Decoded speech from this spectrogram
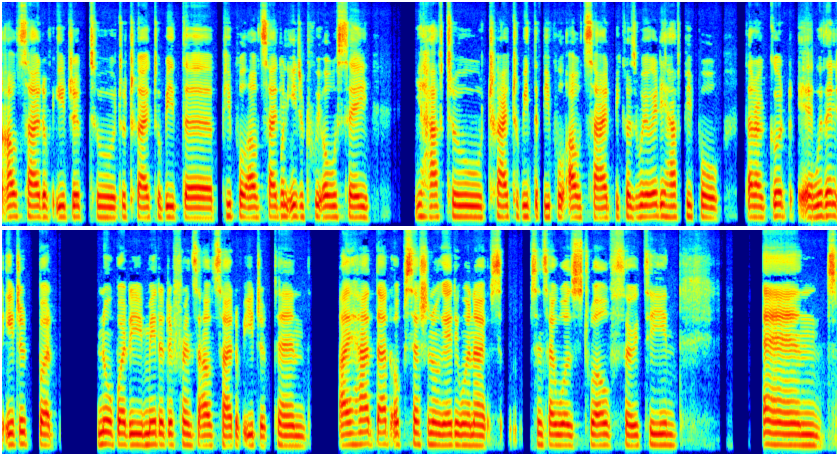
outside of Egypt to to try to beat the people outside. In Egypt, we always say you have to try to beat the people outside because we already have people that are good uh, within Egypt, but nobody made a difference outside of Egypt. And I had that obsession already when I, since I was 12, 13 and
